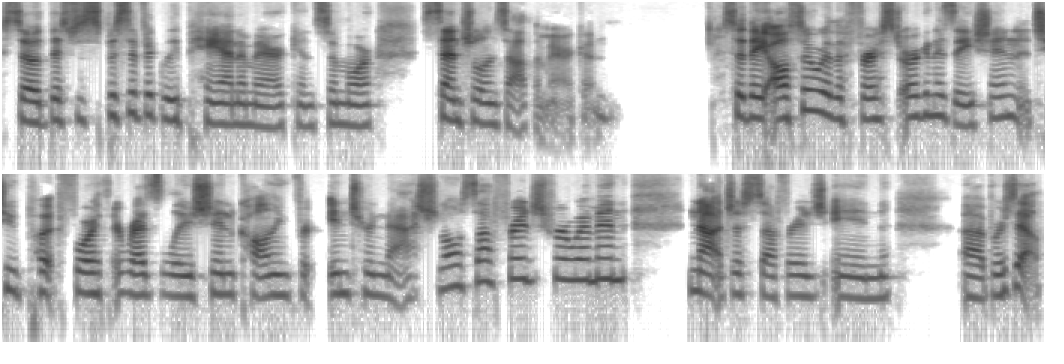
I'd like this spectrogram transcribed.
So, this was specifically Pan American, so more Central and South American. So, they also were the first organization to put forth a resolution calling for international suffrage for women, not just suffrage in uh, Brazil.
